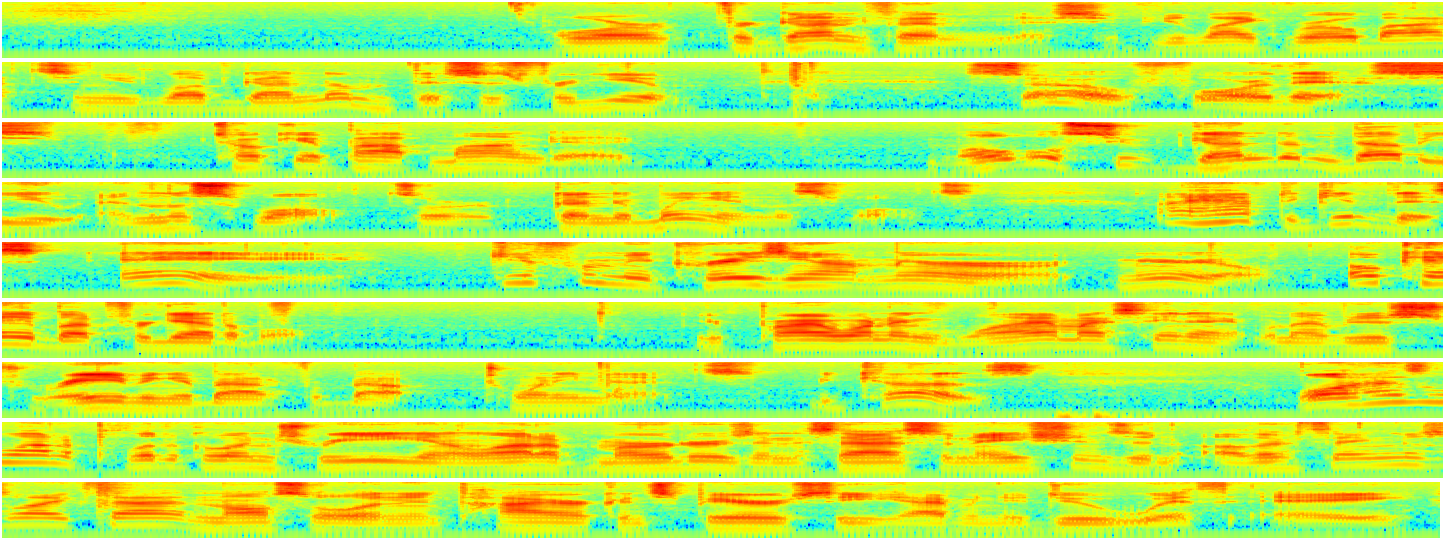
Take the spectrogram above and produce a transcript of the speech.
Or for gun fetishists. If you like robots and you love Gundam, this is for you. So, for this, Tokyo Pop manga, Mobile Suit Gundam W Endless Waltz, or Gundam Wing Endless Waltz. I have to give this a gift from your crazy aunt Mir- Muriel. Okay, but forgettable. You're probably wondering why am I saying that when I was just raving about it for about 20 minutes? Because while it has a lot of political intrigue and a lot of murders and assassinations and other things like that, and also an entire conspiracy having to do with a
